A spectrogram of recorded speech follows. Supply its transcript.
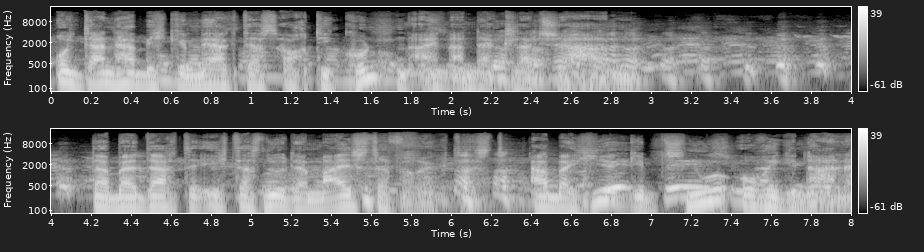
Und dann habe ich gemerkt, dass auch die Kunden einen an der Klatsche haben. Dabei dachte ich, dass nur der Meister verrückt ist. Aber hier gibt's nur Originale.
